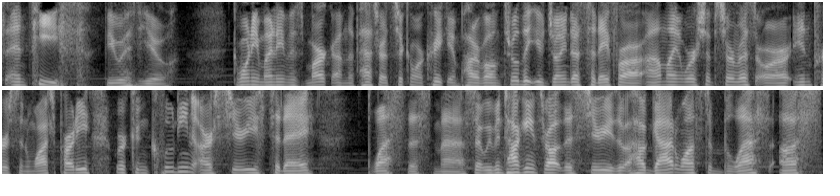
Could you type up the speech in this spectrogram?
Grace and peace be with you. Good morning. My name is Mark. I'm the pastor at Sycamore Creek in Potterville. I'm thrilled that you joined us today for our online worship service or our in person watch party. We're concluding our series today, Bless This Mess. So, we've been talking throughout this series about how God wants to bless us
